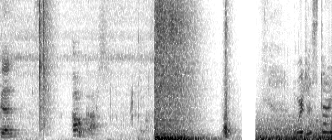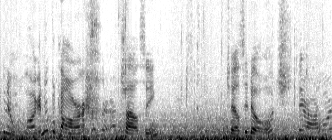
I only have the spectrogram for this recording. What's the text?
look good. Oh gosh. We're just taking a vlog into the car. Chelsea. Chelsea Dodge. There are more.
